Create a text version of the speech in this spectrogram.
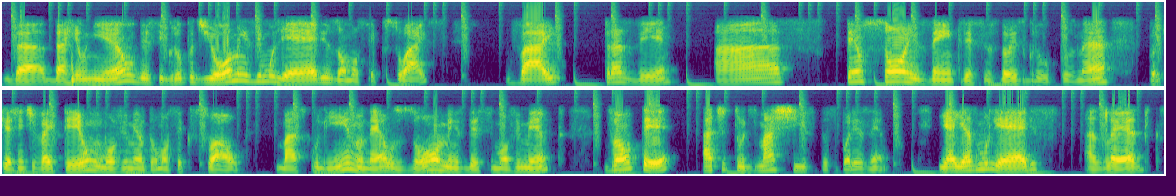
da, da reunião desse grupo de homens e mulheres homossexuais, vai trazer as tensões entre esses dois grupos, né? Porque a gente vai ter um movimento homossexual masculino, né? Os homens desse movimento vão ter atitudes machistas, por exemplo. E aí as mulheres, as lésbicas,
